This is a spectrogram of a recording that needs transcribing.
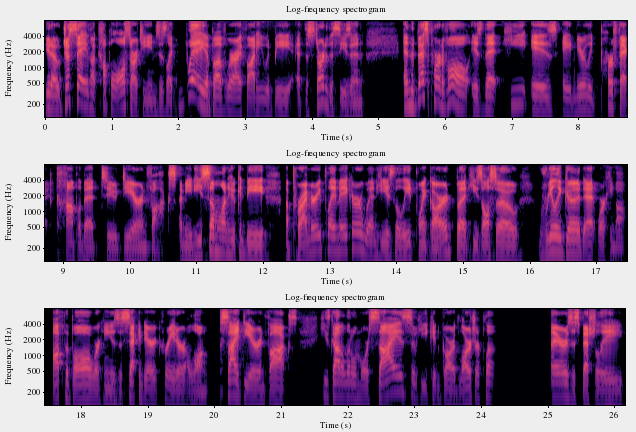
You know, just saying a couple All Star teams is like way above where I thought he would be at the start of the season. And the best part of all is that he is a nearly perfect complement to De'Aaron Fox. I mean, he's someone who can be a primary playmaker when he's the lead point guard, but he's also really good at working off the ball, working as a secondary creator alongside De'Aaron Fox. He's got a little more size, so he can guard larger players, especially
